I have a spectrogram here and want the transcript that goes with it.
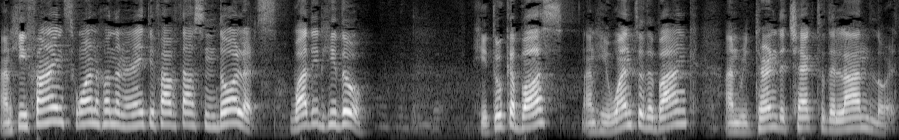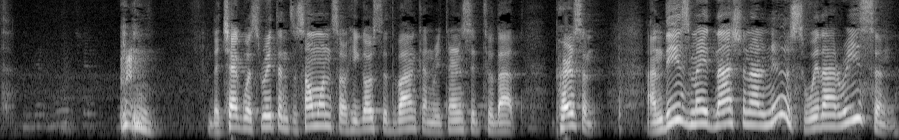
And he finds $185,000. What did he do? He took a bus and he went to the bank and returned the check to the landlord. the check was written to someone, so he goes to the bank and returns it to that person. And this made national news with a reason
